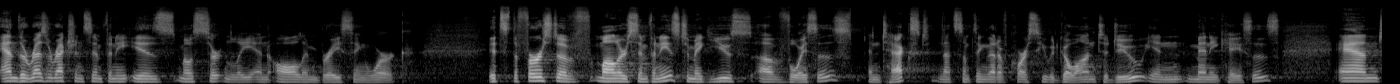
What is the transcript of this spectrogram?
And the Resurrection Symphony is most certainly an all embracing work. It's the first of Mahler's symphonies to make use of voices and text. And that's something that, of course, he would go on to do in many cases. And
